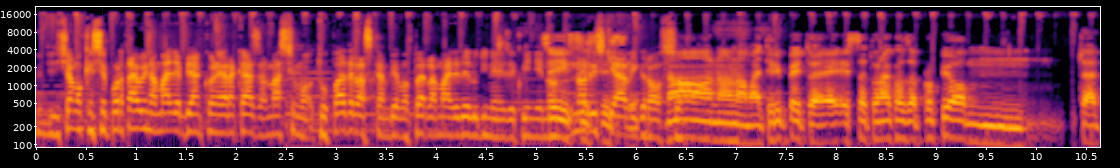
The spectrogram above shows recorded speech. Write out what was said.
Quindi diciamo che se portavi una maglia bianco-nera a casa, al massimo tuo padre la scambiava per la maglia dell'Udinese, quindi non, sì, non sì, rischiavi sì, grosso. No, no, no, ma ti ripeto, è, è stata una cosa proprio... Mh, cioè,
